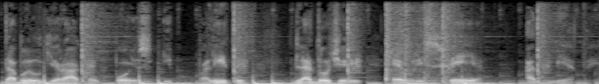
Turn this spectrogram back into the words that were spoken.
добыл Геракл пояс и политы для дочери Эврисфея Адметы.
